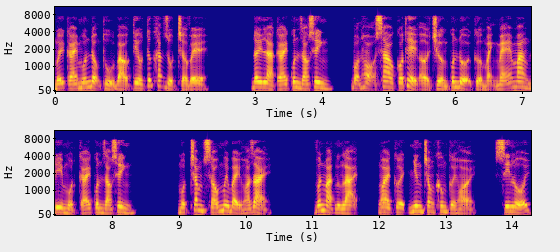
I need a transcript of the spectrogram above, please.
Mấy cái muốn động thủ bảo tiêu tức khắc rụt trở về. Đây là cái quân giáo sinh, bọn họ sao có thể ở trường quân đội cửa mạnh mẽ mang đi một cái quân giáo sinh. 167 hóa giải. Vân Mạt ngừng lại, ngoài cười nhưng trong không cười hỏi, xin lỗi.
